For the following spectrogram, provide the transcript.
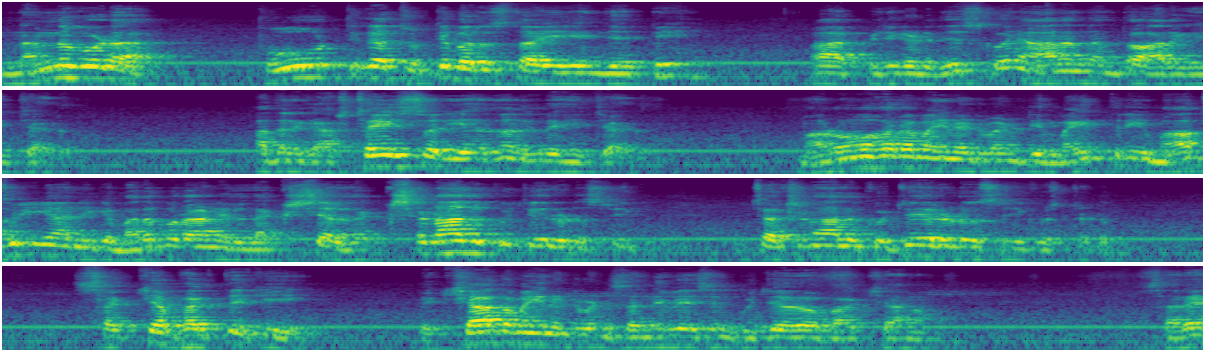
నన్ను కూడా పూర్తిగా తృప్తిపరుస్తాయి అని చెప్పి ఆ పిడిగడి తీసుకొని ఆనందంతో ఆరగించాడు. అతనికి అష్టైశ్వర్యాలను అనుగ్రహించాడు. మనోహరమైనటువంటి మైత్రి మాధుర్యానికి మరపురాని లక్ష్య లక్షణాలు కుచేరుడు శ్రీ లక్షణాలు కుచేరుడు శ్రీకృష్ణుడు. సఖ్య భక్తికి విఖ్యాతమైనటువంటి సన్నివేశం కుచేరోపాఖ్యానం సరే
